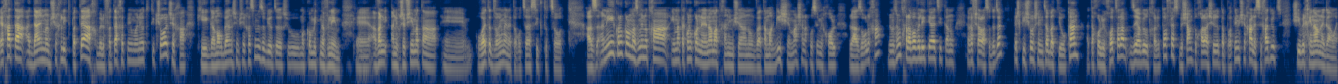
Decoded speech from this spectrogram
איך אתה עדיין ממשיך להתפתח ולפתח את מיומנויות התקשורת שלך, כי גם הרבה אנשים שנכנסים לזוגיות זה איזשהו מקום מתנוונים. כן. אה, אבל אני חושב שאם אתה אה, רואה את הדברים האלה, אתה רוצה להשיג תוצאות. אז אני קודם כל מזמין אותך, אם אתה קודם כל נהנה מהתכנים שלנו ואתה מרגיש שמה שאנחנו עושים יכול לעזור לך, אני מזמין אותך לבוא ולהתייעץ איתנו. איך אפשר לעשות את זה? יש קישור שנמצא בתיאור כאן, אתה יכול ללחוץ עליו, זה יעביר אותך לטופס ושם תוכל להשאיר את הפרטים שלך לשיחת ייעוץ שהיא בחינם לגמרי.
